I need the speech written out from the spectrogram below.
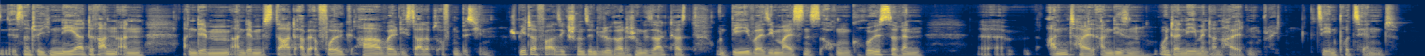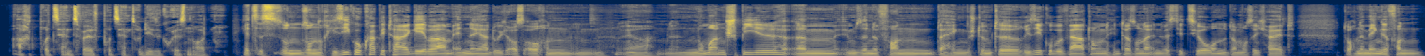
ist natürlich näher dran an, an dem, an dem Startup-Erfolg. A, weil die Startups oft ein bisschen späterphasig schon sind, wie du gerade schon gesagt hast. Und B, weil sie meistens auch einen größeren äh, Anteil an diesen Unternehmen dann halten. Vielleicht zehn Prozent, acht Prozent, zwölf Prozent, so diese Größenordnung. Jetzt ist so ein, so ein Risikokapitalgeber am Ende ja durchaus auch ein, ein, ja, ein Nummernspiel ähm, im Sinne von, da hängen bestimmte Risikobewertungen hinter so einer Investition und da muss ich halt doch eine Menge von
